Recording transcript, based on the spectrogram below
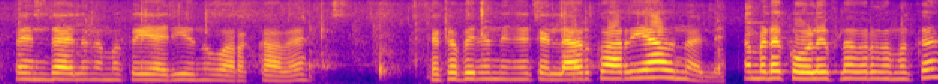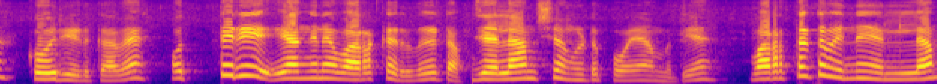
അപ്പോൾ എന്തായാലും നമുക്ക് ഈ അരി ഒന്ന് വറക്കാവേ. ഇതൊക്കെ പിന്നെ നിങ്ങൾക്ക് എല്ലാവർക്കും അറിയാവുന്നതല്ലേ? നമ്മുടെ കോളിഫ്ലവർ നമുക്ക് കോരിയെടുക്കാവേ. ഒത്തിരി അങ്ങനെ വറക്കരുത് കേട്ടോ. ജലാംശം അങ്ങോട്ട് പോയാൽ മതിയേ. വറുത്തിട്ട് പിന്നെ എല്ലാം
